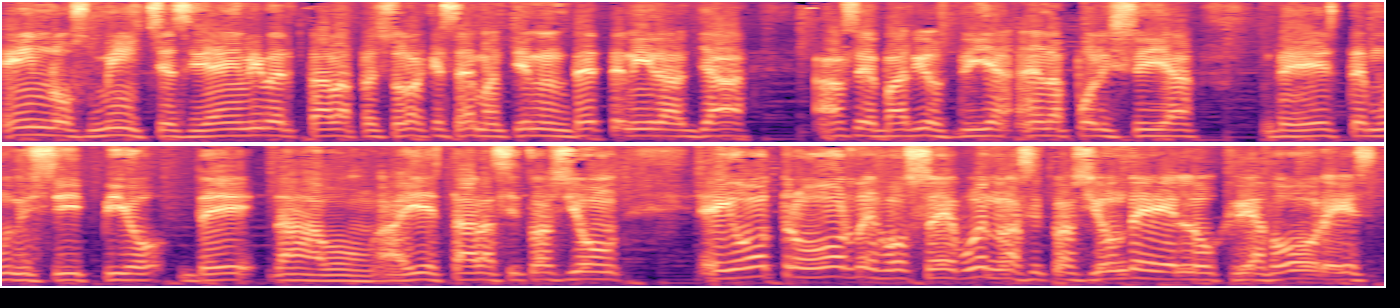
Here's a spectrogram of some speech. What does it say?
en los Miches, si dejan en libertad las personas que se mantienen detenidas ya hace varios días en la policía de este municipio de Dajabón. Ahí está la situación. En otro orden, José, bueno, la situación de los criadores,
